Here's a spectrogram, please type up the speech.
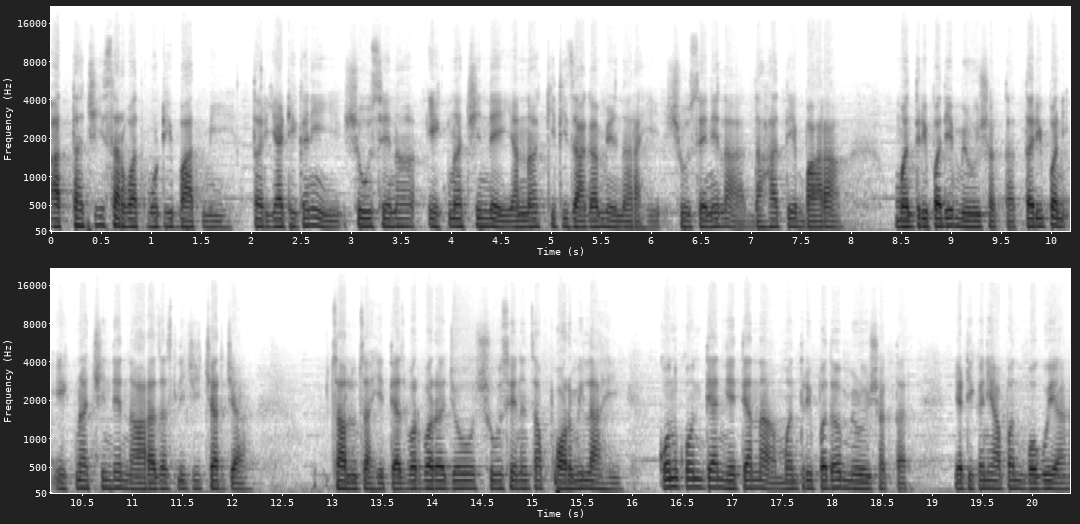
आत्ताची सर्वात मोठी बातमी. तर या ठिकाणी शिवसेना एकनाथ शिंदे यांना किती जागा मिळणार आहे? शिवसेनेला दहा ते बारा मंत्रिपदे मिळू शकतात. तरी पण एकनाथ शिंदे नाराज असल्याची चर्चा चालूच आहे. त्याचबरोबर जो शिवसेनेचा फॉर्म्युला आहे कोणकोणत्या नेत्यांना मंत्रिपदं मिळू शकतात? या ठिकाणी आपण बघूया.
